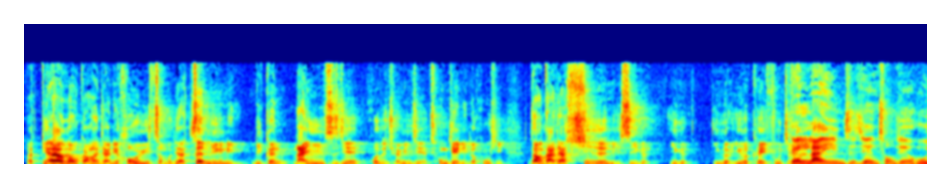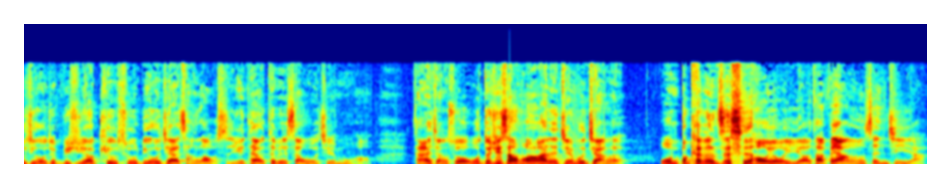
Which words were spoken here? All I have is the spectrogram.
那第二个，我刚刚讲，你侯友谊怎么叫证明你，你跟蓝营之间或者全民之间重建你的互信，让大家信任你是一个一个一个一个可以负责。跟蓝营之间重建互信，我就必须要 Q 出刘家昌老师，因为他有特别上我节目哈，他还讲说，我都去上黄永汉的节目讲了，我们不可能支持侯友谊啊，他非常生气啊，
